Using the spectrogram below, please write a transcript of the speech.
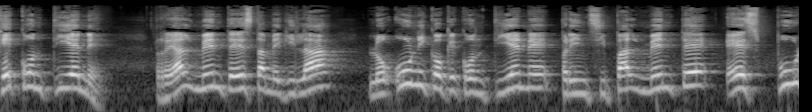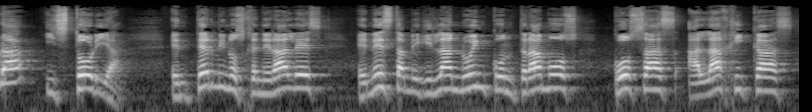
¿qué contiene? Realmente esta Megilá lo único que contiene principalmente es pura historia. En términos generales, en esta Megilá no encontramos cosas alágicas,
